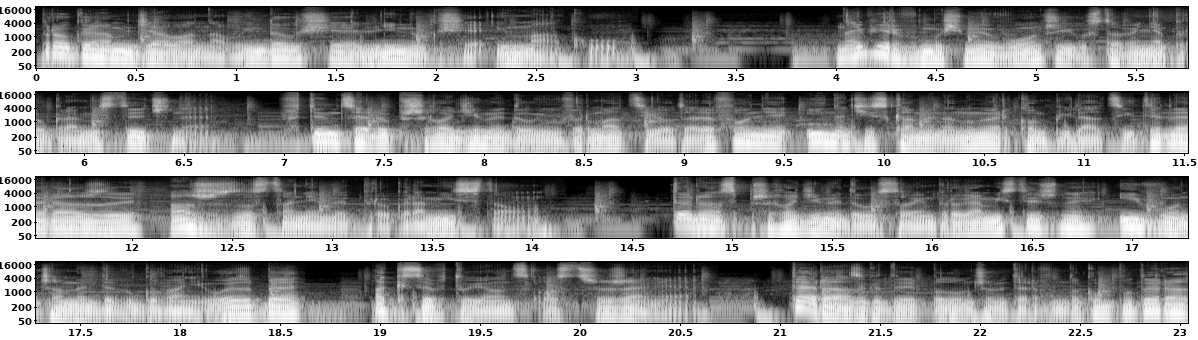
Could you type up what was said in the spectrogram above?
Program działa na Windowsie, Linuxie i Macu. Najpierw musimy włączyć ustawienia programistyczne. W tym celu przechodzimy do informacji o telefonie i naciskamy na numer kompilacji tyle razy, aż zostaniemy programistą. Teraz przechodzimy do ustawień programistycznych i włączamy debugowanie USB, akceptując ostrzeżenie. Teraz, gdy podłączymy telefon do komputera,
